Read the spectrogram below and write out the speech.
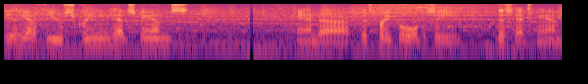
he, he, had a few screaming head scans, and uh, it's pretty cool to see this head scan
